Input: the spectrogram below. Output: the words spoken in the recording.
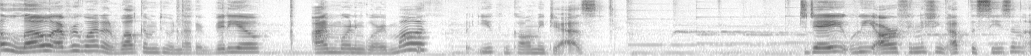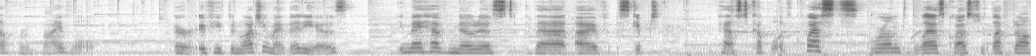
Hello everyone and welcome to another video. I'm Morning Glory Moth, but you can call me Jazz. Today we are finishing up the season of Revival. Or if you've been watching my videos, you may have noticed that I've skipped the past couple of quests. We're on to the last quest. We left off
